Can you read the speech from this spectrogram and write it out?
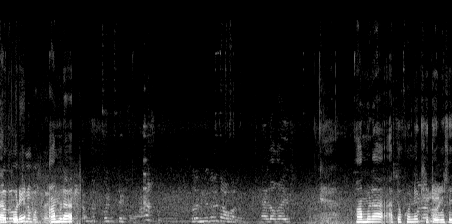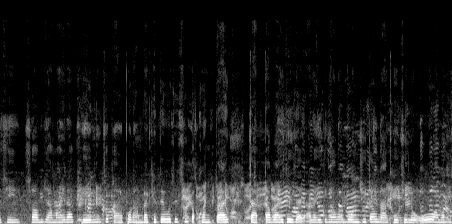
তারপরে আমরা আমরা এতক্ষণে খেতে বসেছি, সব জামাইরা খেয়ে নিচ্ছে তারপর আমরা খেতে বসেছি। তখন প্রায় চারটা বাজতে যায়, আর এইদিকে আমার বঞ্জিটাও না খেয়েছিল, ও আমাদের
